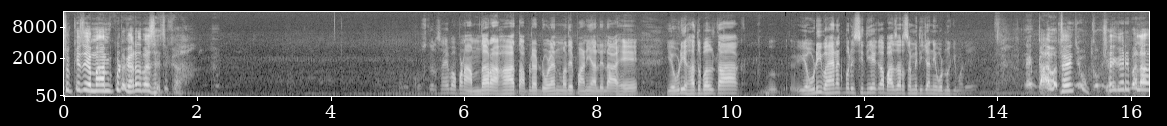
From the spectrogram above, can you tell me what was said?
चुकीचं मग आम्ही कुठं घरात बसायचं का? खोसकर साहेब आपण आमदार आहात आपल्या डोळ्यांमध्ये पाणी आलेलं आहे. एवढी हतबलता एवढी भयानक परिस्थिती आहे का बाजार समितीच्या निवडणुकीमध्ये? नाही काय होतं यांची हुकुमशाही गरीबाला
